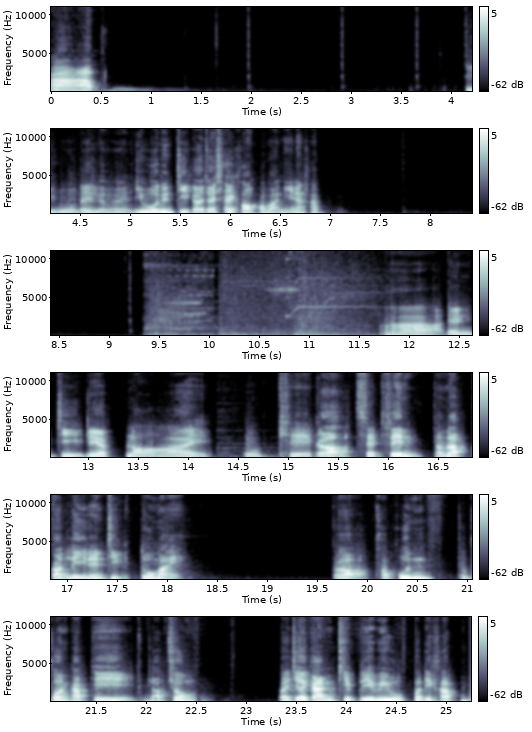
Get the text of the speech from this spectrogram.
ครับอีโวได้เลยอีโวนินจิก็จะใช้ของประมาณนี้นะครับ เดนจิเรียบร้อย โอเคก็เสร็จสิ้นสำหรับก็อดลี่เดนจิตัวใหม่ ก็ขอบคุณทุกคนครับที่รับชม ไว้เจอกันคลิปรีวิว สวัสดีครับ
